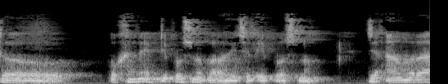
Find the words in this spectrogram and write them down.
তো ওখানে একটি প্রশ্ন করা হয়েছিল, এই প্রশ্ন যে আমরা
